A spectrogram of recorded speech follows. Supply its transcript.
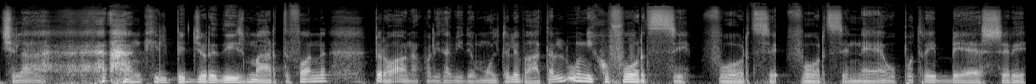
ce l'ha anche il peggiore dei smartphone, però ha una qualità video molto elevata. L'unico forse, forse, forse Neo potrebbe essere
